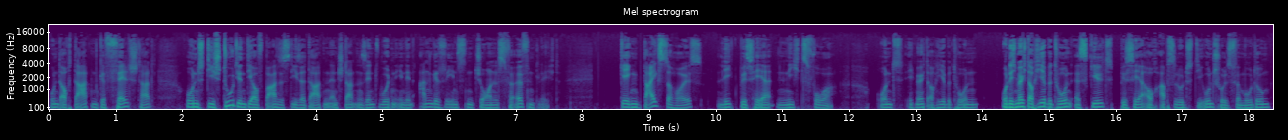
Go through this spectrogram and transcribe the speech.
und auch Daten gefälscht hat. Und die Studien, die auf Basis dieser Daten entstanden sind, wurden in den angesehensten Journals veröffentlicht. Gegen Dijksterhuis liegt bisher nichts vor. Und ich möchte auch hier betonen, und ich möchte auch hier betonen, es gilt bisher auch absolut die Unschuldsvermutung.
